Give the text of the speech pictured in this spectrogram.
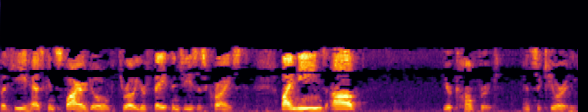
but he has conspired to overthrow your faith in Jesus Christ by means of your comfort and security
